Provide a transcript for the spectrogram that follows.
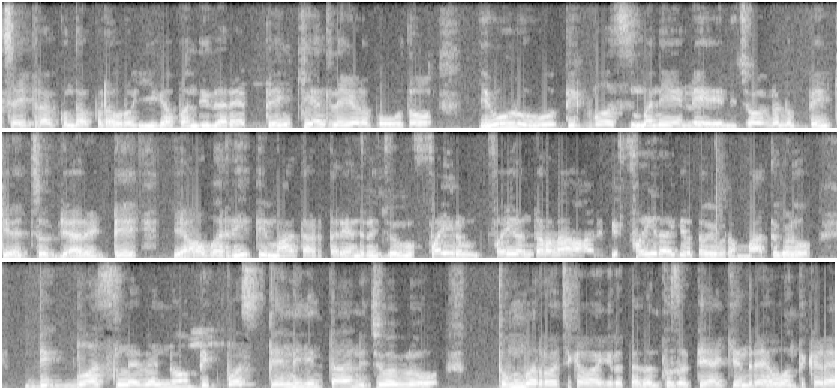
ಚೈತ್ರ ಕುಂದಾಪುರ ಅವರು ಈಗ ಬಂದಿದ್ದಾರೆ. ಬೆಂಕಿ ಅಂತಲೇ ಹೇಳಬಹುದು. ಇವರು ಬಿಗ್ ಬಾಸ್ ಮನೆಯಲ್ಲಿ ನಿಜವಾಗ್ಲೂ ಬೆಂಕಿ ಹಚ್ಚೋದು ಗ್ಯಾರಂಟಿ. ಯಾವ ರೀತಿ ಮಾತಾಡ್ತಾರೆ ಅಂದ್ರೆ ನಿಜವಾಗ್ಲೂ ಫೈರ್ ಫೈರ್ ಅಂತಾರಲ್ಲ, ಆ ರೀತಿ ಫೈರ್ ಆಗಿರ್ತವೆ ಇವರ ಮಾತುಗಳು. Bigg Boss eleven Bigg Boss ten ಗಿಂತ ನಿಜವಾಗ್ಲೂ ತುಂಬಾ ರೋಚಕವಾಗಿರುತ್ತೆ ಅದಂತೂ ಸತ್ಯ. ಯಾಕೆಂದ್ರೆ ಒಂದ್ ಕಡೆ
